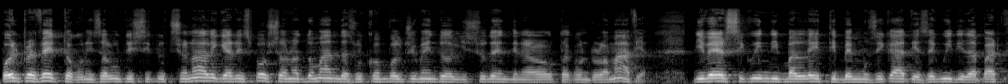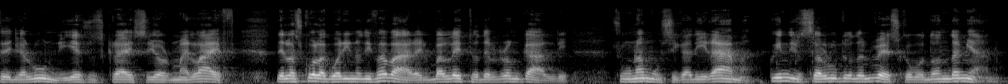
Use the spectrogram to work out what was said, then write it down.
poi il prefetto con i saluti istituzionali che ha risposto a una domanda sul coinvolgimento degli studenti nella lotta contro la mafia. Diversi quindi balletti ben musicati eseguiti da parte degli alunni, Jesus Christ You're My Life, della scuola Guarino di Favare, il balletto del Roncalli su una musica di Rama. Quindi il saluto del vescovo Don Damiano.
